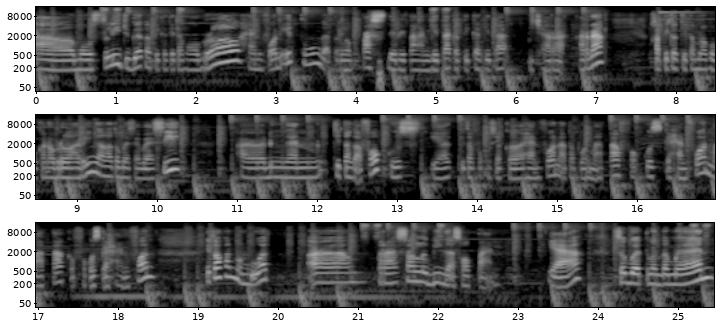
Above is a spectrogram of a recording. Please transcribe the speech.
uh, mostly juga ketika kita ngobrol handphone itu nggak terlepas dari tangan kita ketika kita bicara. Karena ketika kita melakukan obrolan ringan atau basa-basi uh, dengan kita nggak fokus ya kita fokusnya ke handphone ataupun mata fokus ke handphone mata ke fokus ke handphone itu akan membuat uh, terasa lebih nggak sopan. Ya so buat teman-teman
